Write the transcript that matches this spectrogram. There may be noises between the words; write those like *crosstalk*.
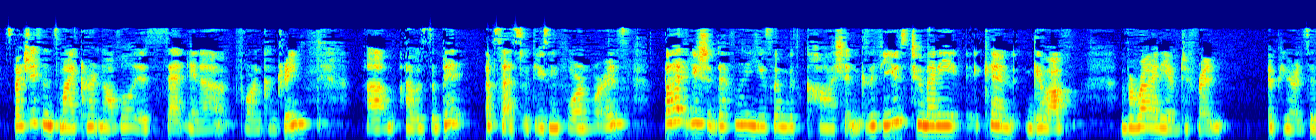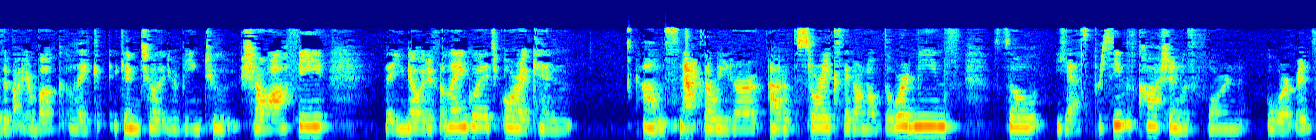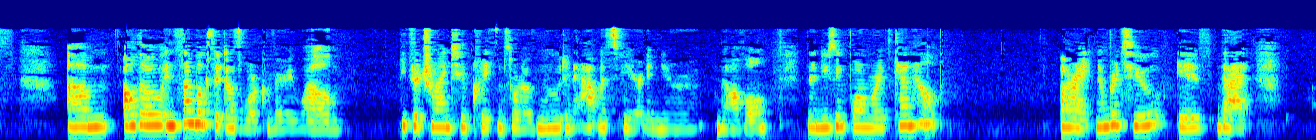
especially since my current novel is set in a foreign country. Um, I was a bit obsessed with using foreign words, but you should definitely use them with caution because if you use too many, it can give off a variety of different appearances about your book. Like it can show that you're being too show offy, that you know a different language, or it can um, snap the reader out of the story because they don't know what the word means. So yes, proceed with caution with foreign words. Um, although in some books it does work very well. If you're trying to create some sort of mood and atmosphere in your novel, then using foreign words can help. Alright, number two is that,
